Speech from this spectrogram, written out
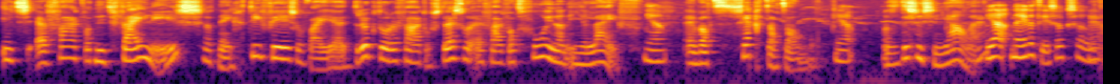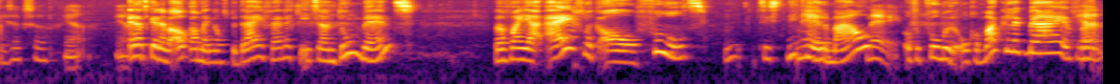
iets ervaart wat niet fijn is, wat negatief is, of waar je druk door ervaart of stress door ervaart, wat voel je dan in je lijf? Ja, En wat zegt dat dan? ja. Want het is een signaal, hè? ja, nee, dat is ook zo. Dat is ook zo. Ja, ja. En dat kennen we ook allemaal in ons bedrijf, hè? dat je iets aan het doen bent waarvan je eigenlijk al voelt, hm, het is niet Nee. helemaal, Nee. of ik voel me er ongemakkelijk bij, of Ja.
